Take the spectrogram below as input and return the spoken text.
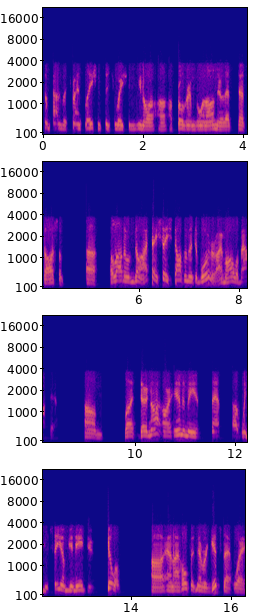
some kind of a translation situation you know a, a program going on there that's that's awesome uh, a lot of them don't i say say stop them at the border i'm all about that um, but they're not our enemy in the sense of when you see them, you need to kill them. Uh, and I hope it never gets that way.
